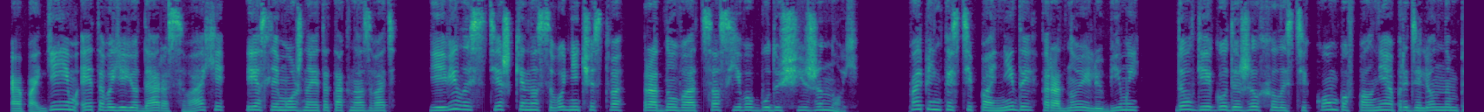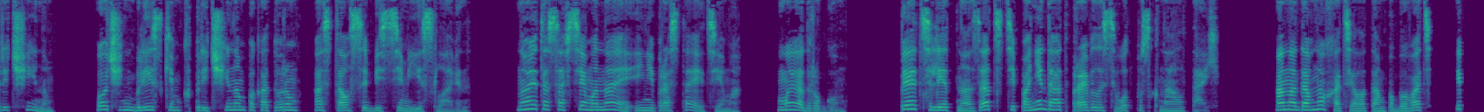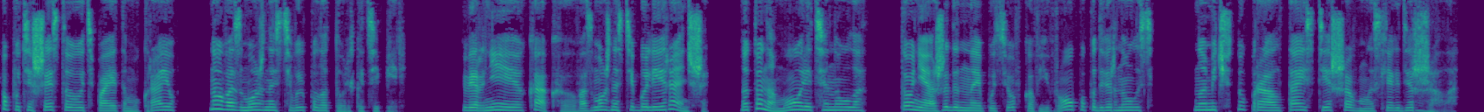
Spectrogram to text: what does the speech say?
Апогеем этого ее дара свахи, если можно это так назвать, явилось Стешкино сводничество родного отца с его будущей женой. Папенька Степаниды, родной и любимый, долгие годы жил холостяком по вполне определенным причинам, очень близким к причинам, по которым остался без семьи Славин. Но это совсем иная и непростая тема. Мы о другом. Пять лет назад Степанида отправилась в отпуск на Алтай. Она давно хотела там побывать и попутешествовать по этому краю, но возможность выпала только теперь. Вернее, как, возможности были и раньше, но то на море тянуло, то неожиданная путевка в Европу подвернулась, но мечту про Алтай Стеша в мыслях держала.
